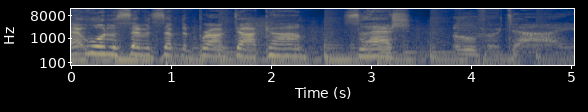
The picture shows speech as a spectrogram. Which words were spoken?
at 1077thebronx.com slash overtime.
